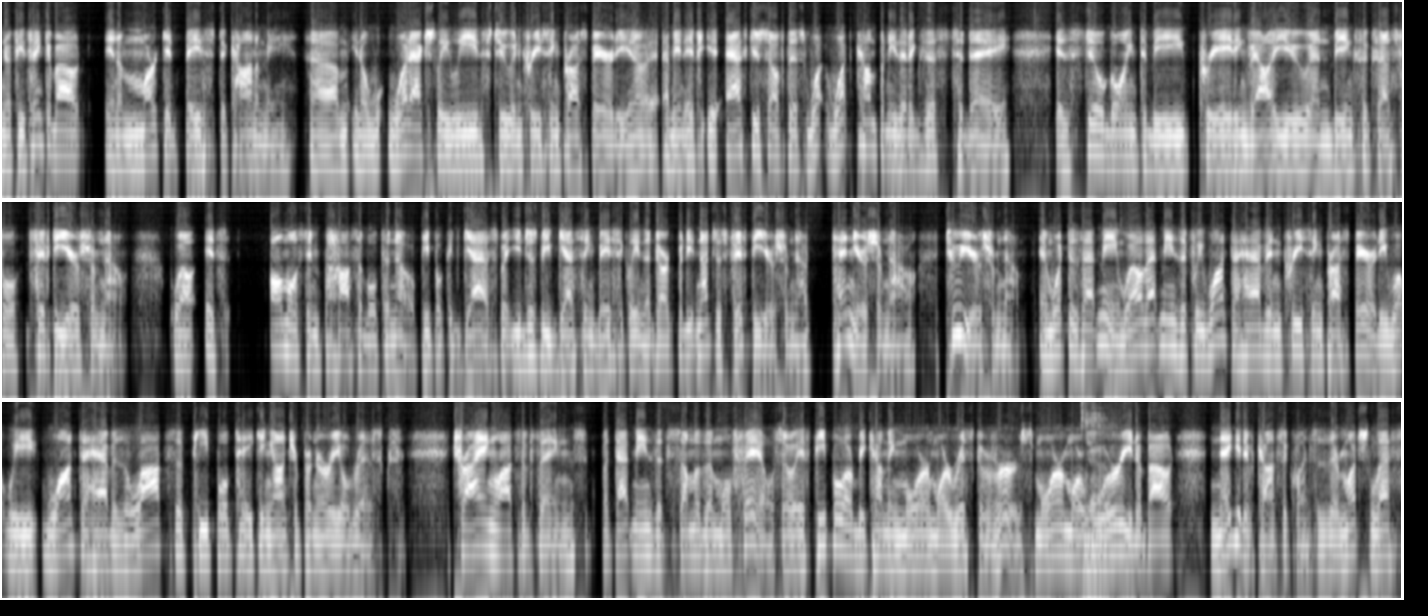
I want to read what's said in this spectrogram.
you know, if you think about in a market-based economy, um, you know, what actually leads to increasing prosperity? You know, I mean, if you ask yourself this, what what company that exists today is still going to be creating value and being successful 50 years from now? Well, it's almost impossible to know. People could guess, but you'd just be guessing basically in the dark. But not just 50 years from now, 10 years from now, two years from now. And what does that mean? Well, that means if we want to have increasing prosperity, what we want to have is lots of people taking entrepreneurial risks, trying lots of things, but that means that some of them will fail. So if people are becoming more and more risk averse, more and more yeah. worried about negative consequences, they're much less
